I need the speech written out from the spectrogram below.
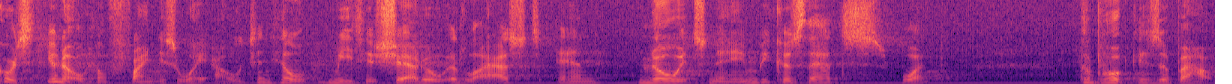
course, you know, he'll find his way out and he'll meet his shadow at last and know its name because that's what the book is about.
